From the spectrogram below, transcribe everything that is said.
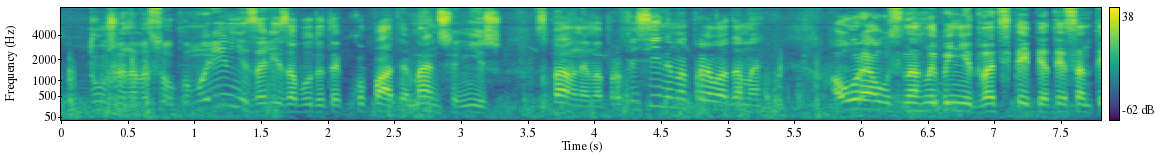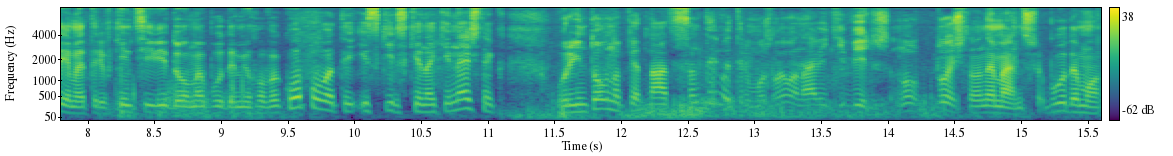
дуже на високому рівні. Заліза будете копати менше, ніж з певними професійними приладами. Ауреус на глибині 25 см. В кінці відео ми будемо його викопувати. І скіфський накінечник орієнтовно 15 см, можливо, навіть і більше. Ну, точно не менше. Будемо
